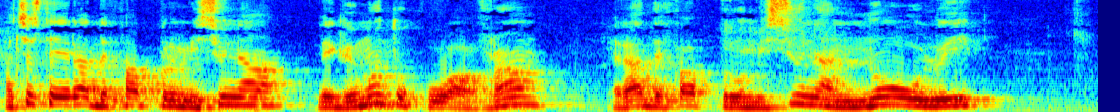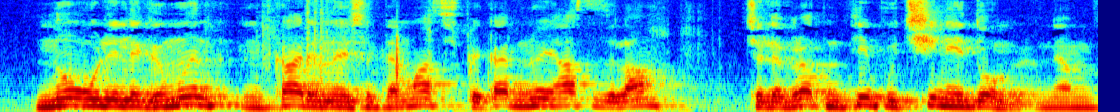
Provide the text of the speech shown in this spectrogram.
Aceasta era de fapt promisiunea, legământul cu Avram era de fapt promisiunea noului, noului legământ în care noi suntem astăzi și pe care noi astăzi l-am celebrat în timpul cinei Domnului. Ne-am,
